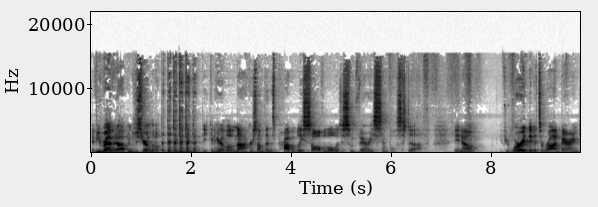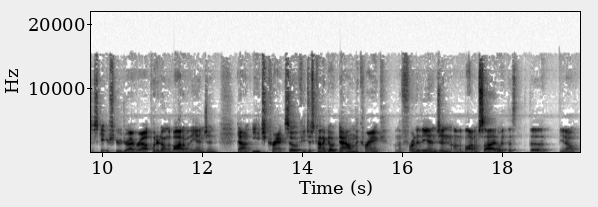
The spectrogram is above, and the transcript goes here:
if you rev it up and you just hear a little, you can hear a little knock or something, it's probably solvable with just some very simple stuff. You know, if you're worried that it's a rod bearing, just get your screwdriver out, put it on the bottom of the engine, down each crank. So if you just kind of go down the crank on the front of the engine on the bottom side with the, the you know,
